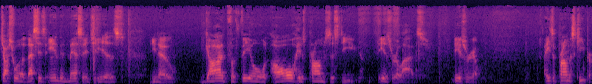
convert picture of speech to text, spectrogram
Joshua, that's his ending message is, you know, God fulfilled all his promises to you, Israelites, Israel. He's a promise keeper.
